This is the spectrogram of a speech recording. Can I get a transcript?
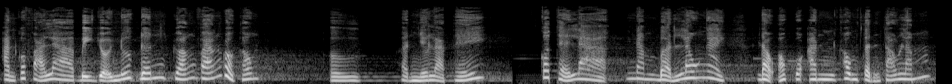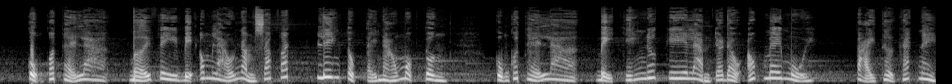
anh có phải là bị dội nước đến choáng váng rồi không? Ừ, hình như là thế. Có thể là nằm bệnh lâu ngày, đầu óc của anh không tỉnh táo lắm, cũng có thể là bởi vì bị ông lão nằm sát vách liên tục tẩy não một tuần, cũng có thể là bị chén nước kia làm cho đầu óc mê muội. Tại thời khắc này,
